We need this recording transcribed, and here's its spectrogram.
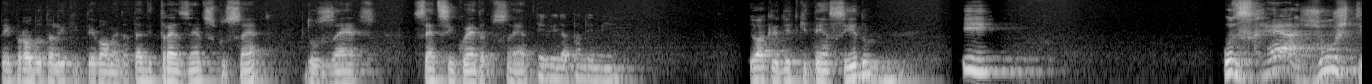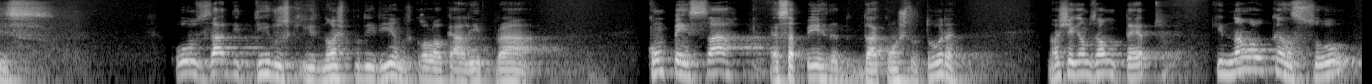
Tem produto ali que teve aumento até de 300%, 200%, 150%. Devido à pandemia. Eu acredito que tenha sido. E os reajustes ou os aditivos que nós poderíamos colocar ali para compensar essa perda da construtora, nós chegamos a um teto que não alcançou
